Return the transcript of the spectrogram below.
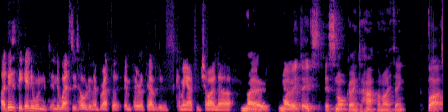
I don't think anyone in the West is holding their breath at empirical evidence coming out of China. No, no, it, it's it's not going to happen. I think. But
